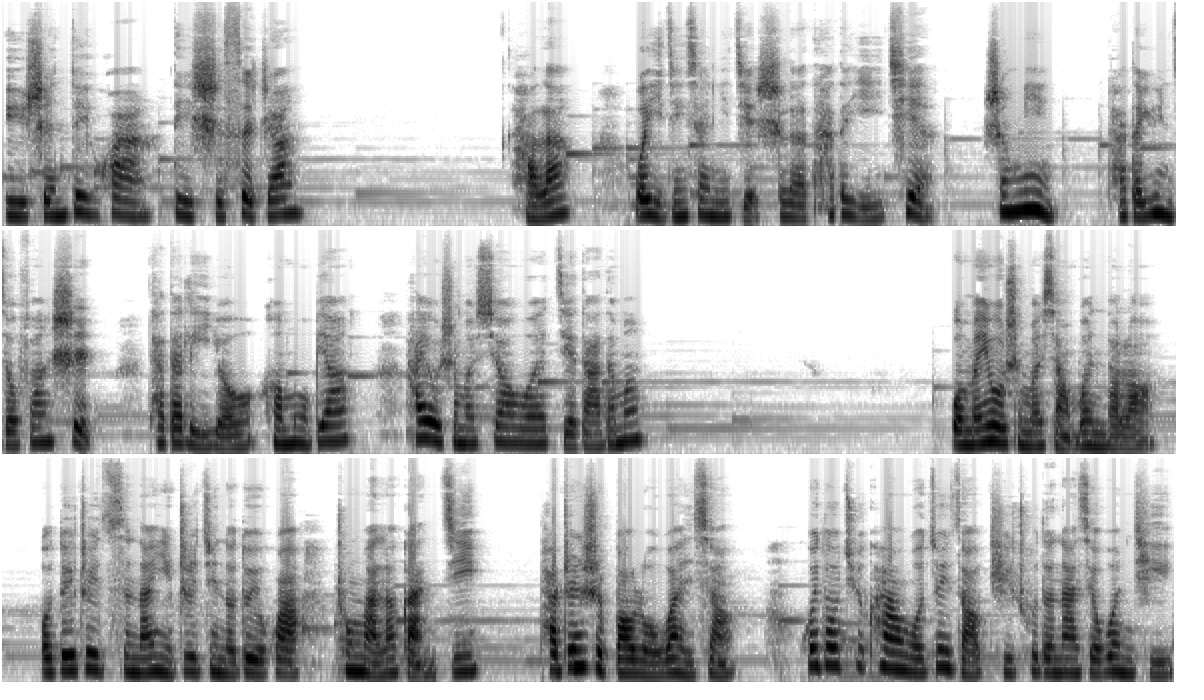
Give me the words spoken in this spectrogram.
与神对话第十四章。好了，我已经向你解释了它的一切：生命、它的运作方式、它的理由和目标。还有什么需要我解答的吗？我没有什么想问的了。我对这次难以置信的对话充满了感激，它真是包罗万象。回头去看我最早提出的那些问题，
